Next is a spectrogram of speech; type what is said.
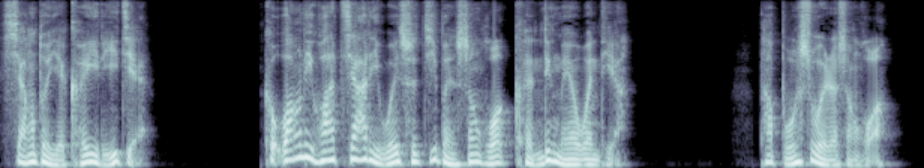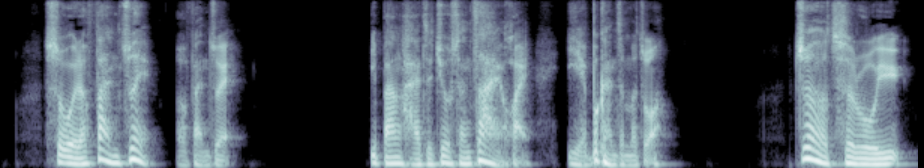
相对也可以理解。可王丽华家里维持基本生活肯定没有问题啊，他不是为了生活，是为了犯罪而犯罪。一般孩子就算再坏，也不敢这么做。这次入狱，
